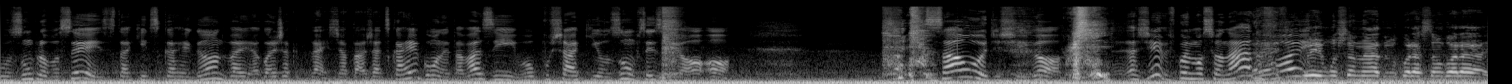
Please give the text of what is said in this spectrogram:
o zoom pra vocês. Está aqui descarregando. Vai, agora já, já, tá, já descarregou, né? Tá vazio. Vou puxar aqui o zoom pra vocês verem, ó. ó. Sa- Saúde, Chico, ó. A Chico ficou emocionado? É, foi? Fiquei emocionado, meu coração agora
